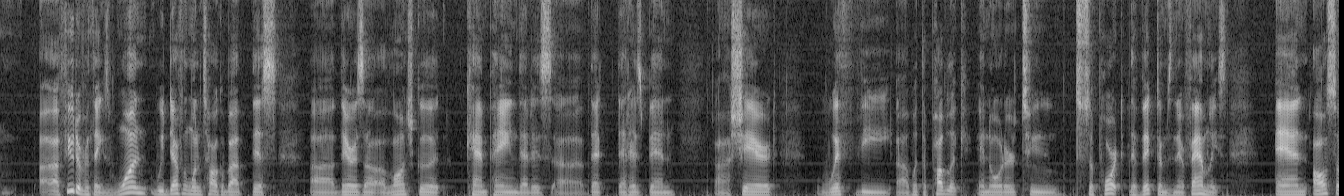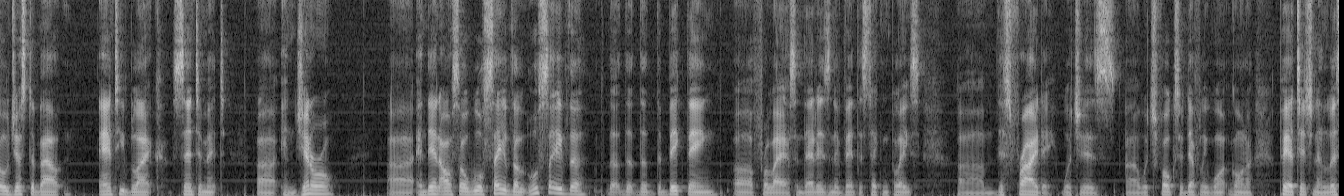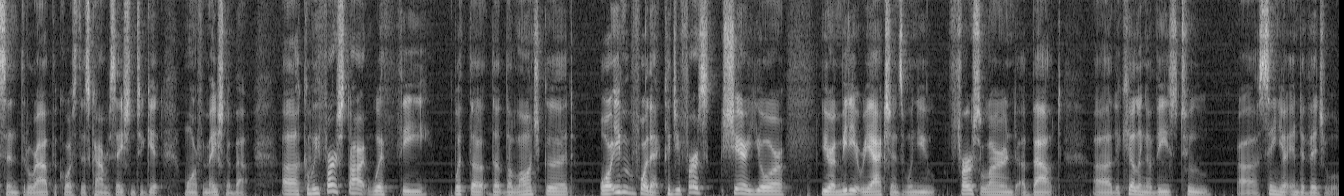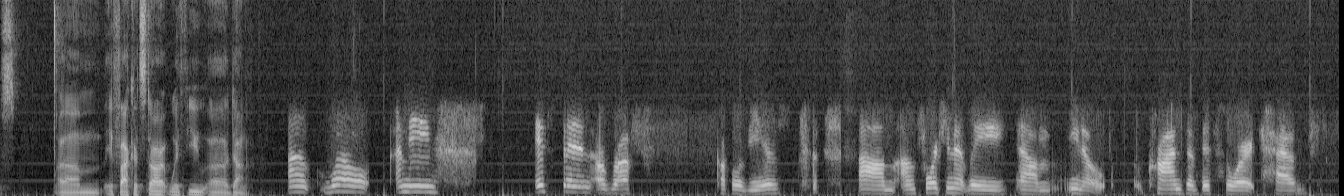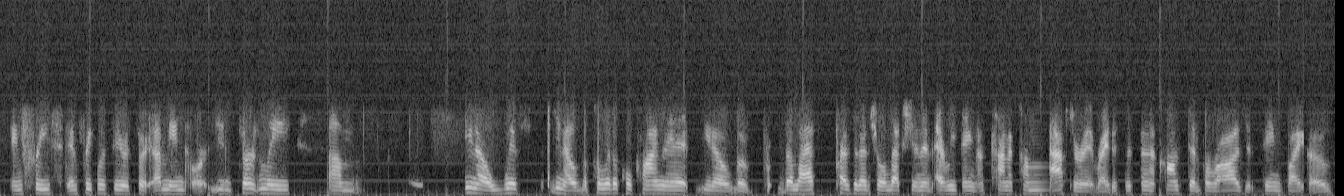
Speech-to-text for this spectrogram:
a few different things. One, we definitely want to talk about this uh, there is a, a, LaunchGood campaign that is uh, that that has been uh, shared with the uh, with the public in order to support the victims and their families, and also just about anti-black sentiment uh, in general, and then also we'll save the we'll save the the the, the, the big thing for last, and that is an event that's taking place um, this Friday, which is uh, which folks are definitely going to pay attention and listen throughout the course of this conversation to get more information about. Uh, can we first start with the with the, the the LaunchGood, or even before that? Could you first share your your immediate reactions when you first learned about uh, the killing of these two uh, senior individuals? Um, if I could start with you, uh, Donna. Uh, well, I mean, it's been a rough couple of years. um, unfortunately, um, you know, crimes of this sort have increased in frequency, or I mean, or you know, certainly, um, you know, with you know the political climate, you know, the the last presidential election and everything that's kind of come after it, right? It's just been a constant barrage, it seems like, of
